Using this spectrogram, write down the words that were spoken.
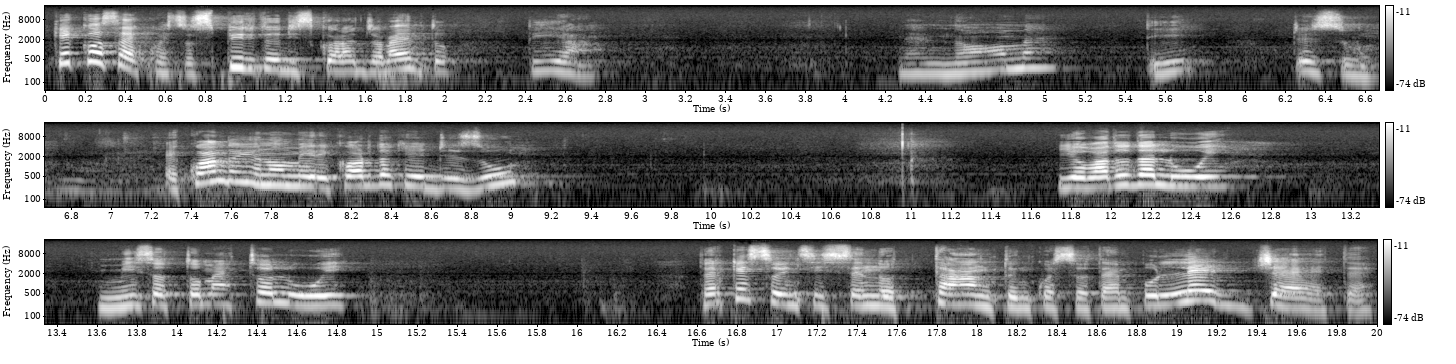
Che cos'è questo spirito di scoraggiamento? Via. Nel nome di Gesù. E quando io non mi ricordo chi è Gesù, io vado da Lui mi sottometto a Lui. Perché sto insistendo tanto in questo tempo? Leggete,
